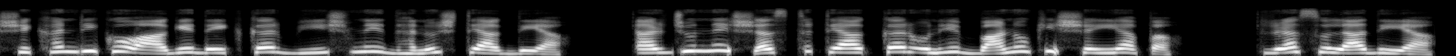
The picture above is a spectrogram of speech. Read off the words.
शिखंडी को आगे देखकर भीष्म ने धनुष त्याग दिया। अर्जुन ने शस्त्र त्याग कर उन्हें बाणों की शैया पर रस उला दिया।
